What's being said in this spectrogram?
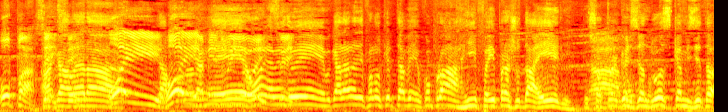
Opa, sei, a galera. sei. Oi, tá oi, falando- amendoim, É, oi, oi, sei. amendoim. A galera falou que ele tá vendo, comprou uma rifa aí pra ajudar ele. O pessoal Ah, tá organizando duas camisetas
